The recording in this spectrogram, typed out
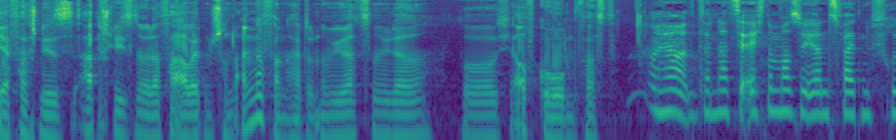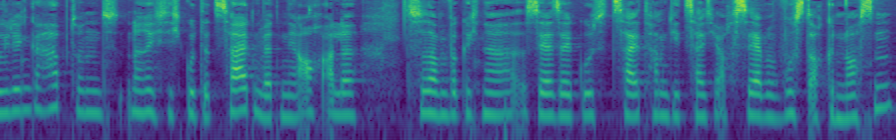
ja fast schon dieses Abschließen oder Verarbeiten schon angefangen hat. Und irgendwie hat es dann wieder so sich aufgehoben fast. Ja, dann hat sie echt nochmal so ihren zweiten Frühling gehabt und eine richtig gute Zeit. Und wir hatten ja auch alle zusammen wirklich eine sehr, sehr gute Zeit, haben die Zeit ja auch sehr bewusst auch genossen.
